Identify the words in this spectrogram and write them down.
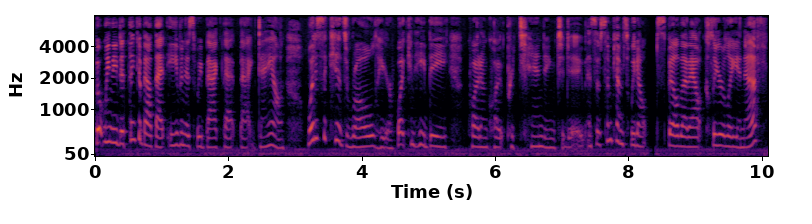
But we need to think about that even as we back that back down. What is the kid's role here? What can he be, quote unquote, pretending to do? And so sometimes we don't spell that out clearly enough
